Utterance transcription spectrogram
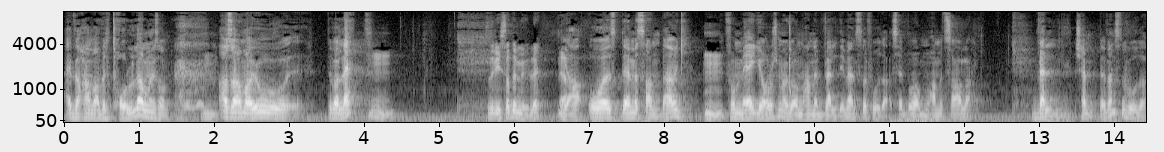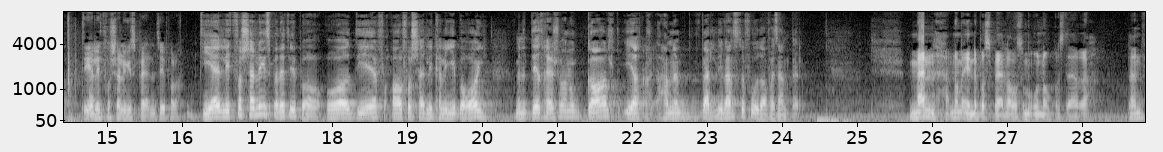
debuterte Han var vel tolv eller noe sånt. Mm. Altså, han var jo Det var lett. Så det viser at det er mulig. Ja. Og det med Sandberg Mm. For meg gjør det ikke noe om han er veldig venstrefoda. Se på Mohammed Salah. Vel, Kjempevenstrefoda. De er litt forskjellige spilletyper, da. De er litt forskjellige spilletyper, og de er av forskjellig kaliber òg. Men det trenger ikke være noe galt i at han er veldig venstrefoda, f.eks. Men når vi er inne på spillere som underpresterer Den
